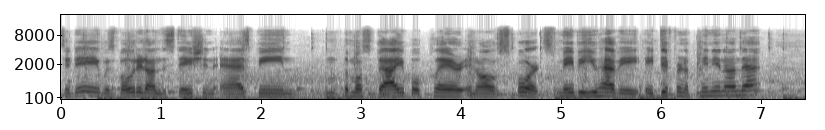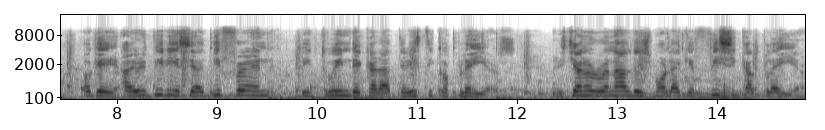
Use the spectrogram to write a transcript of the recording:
today was voted on the station as being the most valuable player in all of sports? Maybe you have a, a different opinion on that? Okay, I repeat, it's a different between the characteristic of players. Cristiano Ronaldo is more like a physical player,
